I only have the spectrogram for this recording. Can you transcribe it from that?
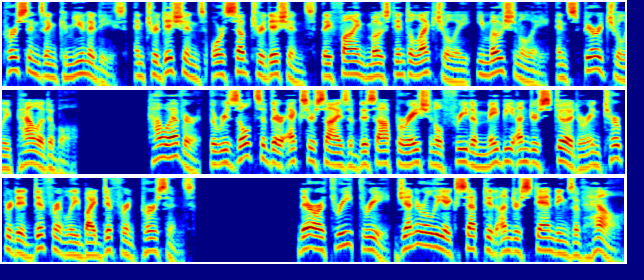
persons and communities, and traditions or sub-traditions they find most intellectually, emotionally, and spiritually palatable. However, the results of their exercise of this operational freedom may be understood or interpreted differently by different persons. There are three, three generally accepted understandings of hell.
